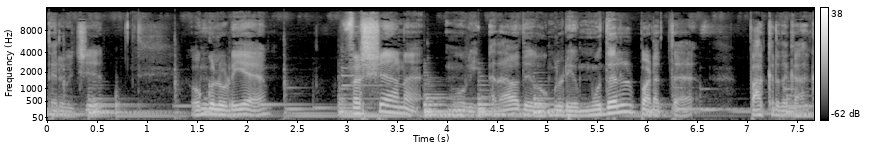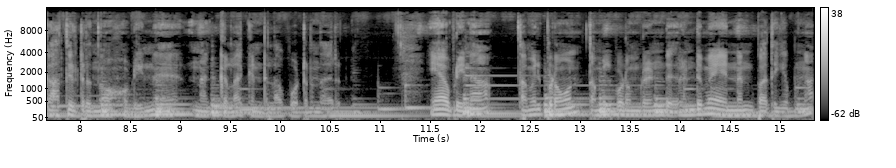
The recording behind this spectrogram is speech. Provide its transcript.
தெரிவித்து உங்களுடைய ஃப்ரெஷ்ஷான மூவி அதாவது உங்களுடைய முதல் படத்தை பார்க்குறதுக்காக காத்துட்டு இருந்தோம் அப்படின்னு நக்கலாக கிண்டலாக போட்டிருந்தார். ஏன் அப்படின்னா தமிழ் படம் ஒன் தமிழ் படம் ரெண்டு ரெண்டுமே என்னன்னு பார்த்தீங்க அப்படின்னா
